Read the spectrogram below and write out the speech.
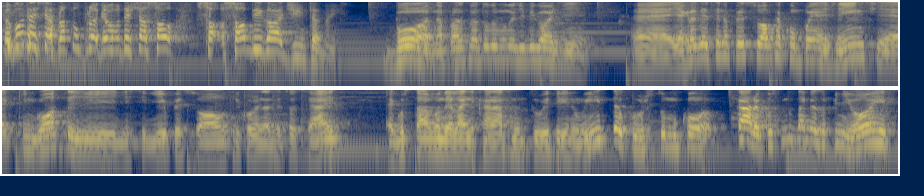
Eu vou deixar, no próximo programa eu vou deixar só, o- só, só o bigodinho também. Boa, na próxima todo mundo de bigodinho. É, e agradecendo o pessoal que acompanha a gente, é, quem gosta de, de seguir o pessoal Tricolor nas redes sociais, é Gustavo Underline Canato no Twitter e no Insta. Eu costumo, co- cara, eu costumo dar minhas opiniões,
